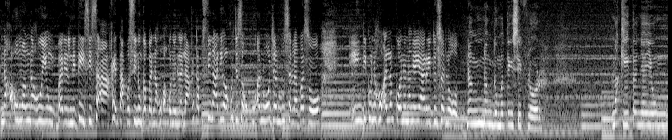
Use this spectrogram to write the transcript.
nakaumang na ho yung baril ni Daisy sa akin. Tapos sinunggaban na ho ako ng lalaki. Tapos tinali ho ako dyan sa upuan ho, dyan ho sa labas ho. Eh hindi ko na ho alam kung ano nangyayari dun sa loob. Nang, nang dumating si Flor, nakita niya yung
